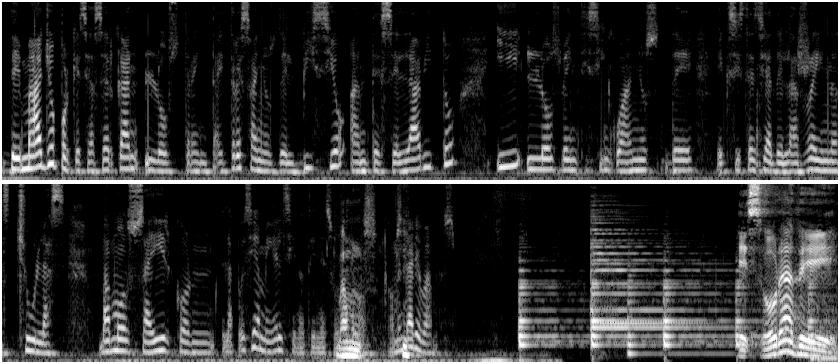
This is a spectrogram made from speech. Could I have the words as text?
de mayo porque se acercan los 33 años del vicio, antes el hábito y los 25 años de existencia de las reinas chulas. Vamos a ir con la poesía, Miguel, si no tienes un comentario, vamos. Es hora de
